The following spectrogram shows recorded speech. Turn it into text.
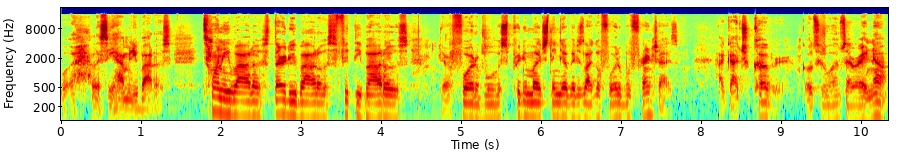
let's see how many bottles 20 bottles 30 bottles 50 bottles they're affordable it's pretty much think of it as like affordable franchising i got you covered go to the website right now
